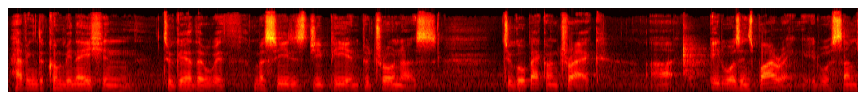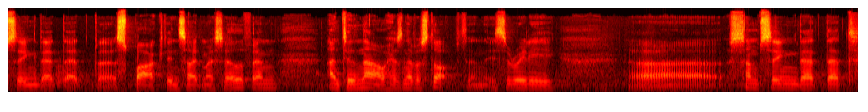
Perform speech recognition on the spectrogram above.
having the combination together with Mercedes GP and Petronas to go back on track, uh, it was inspiring. It was something that, that uh, sparked inside myself and until now has never stopped. And it's really uh, something that, that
